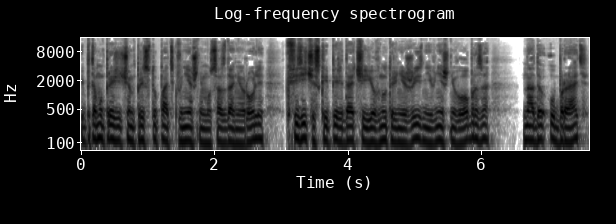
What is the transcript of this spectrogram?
И потому, прежде чем приступать к внешнему созданию роли, к физической передаче ее внутренней жизни и внешнего образа – надо убрать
